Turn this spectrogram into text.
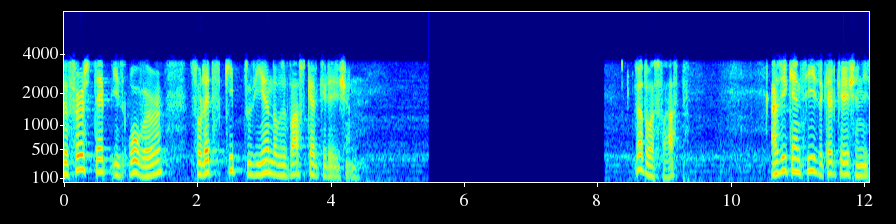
The first step is over, so let's skip to the end of the VASP calculation. That was fast. As you can see, the calculation is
